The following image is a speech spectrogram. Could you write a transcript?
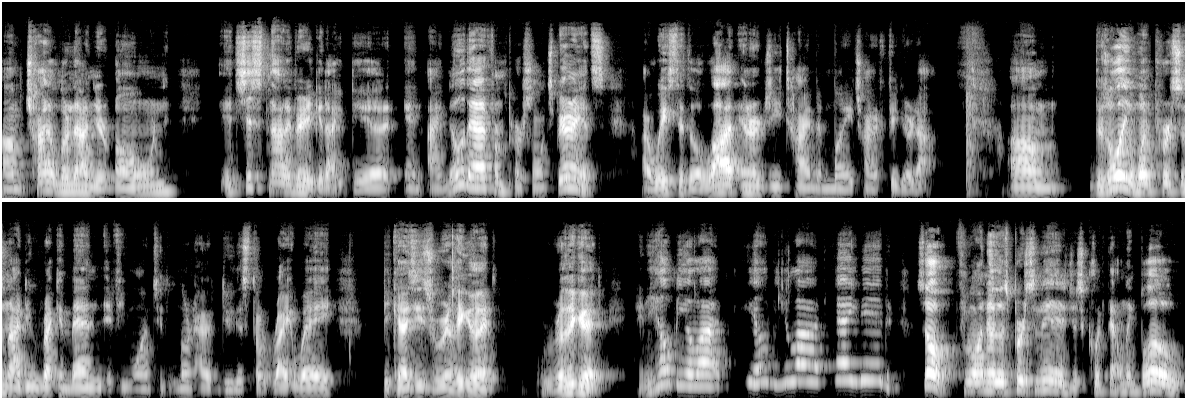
Um, trying to learn that on your own, it's just not a very good idea. And I know that from personal experience. I wasted a lot of energy, time, and money trying to figure it out. Um, there's only one person I do recommend if you want to learn how to do this the right way because he's really good really good. And he helped me a lot. He helped me a lot. Yeah, he did. So if you want to know who this person is, just click that link below.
